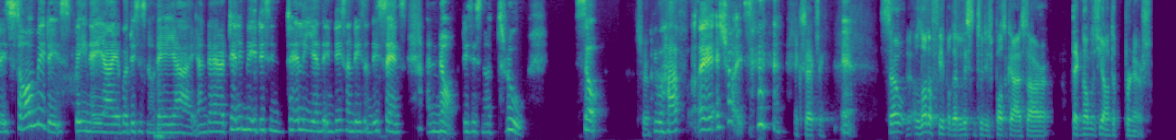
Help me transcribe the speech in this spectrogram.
they saw me this being ai but this is not ai and they are telling me it is intelligent in this and this and this sense. And no this is not true. So True. you have a, a choice. Exactly. Yeah so, a lot of people that listen to this podcast are technology entrepreneurs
